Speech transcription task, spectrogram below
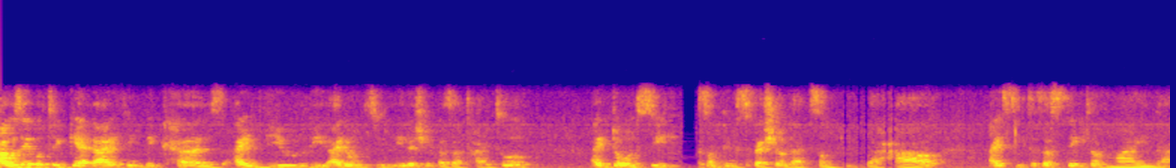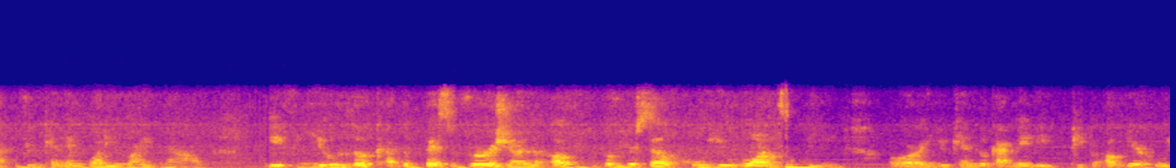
I was able to get that I think because I view lead I don't see leadership as a title. I don't see something special that some people have. I see it as a state of mind that you can embody right now. If you look at the best version of, of yourself, who you want to be, or you can look at maybe people out there who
